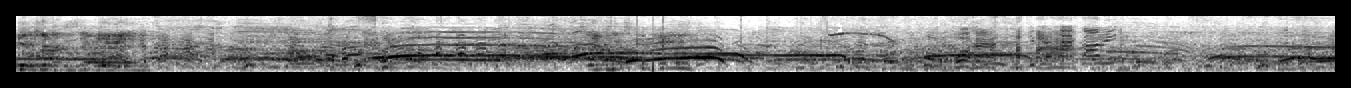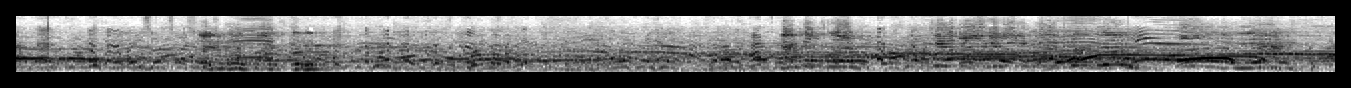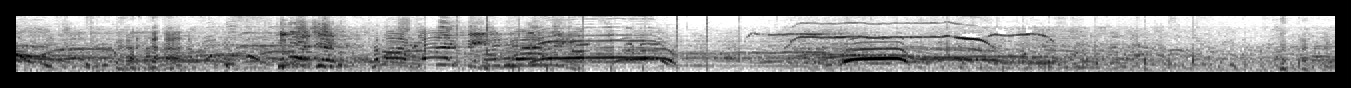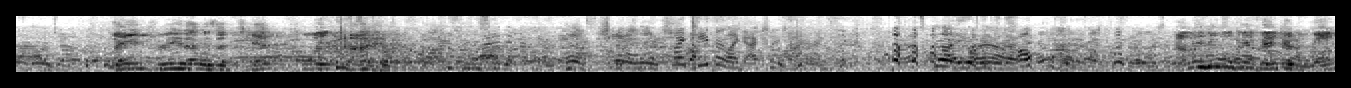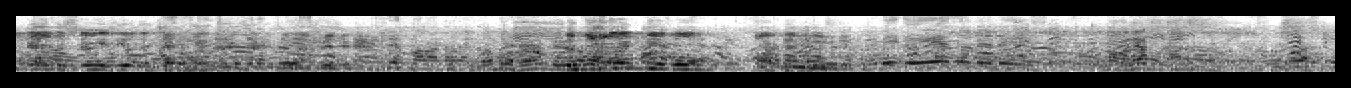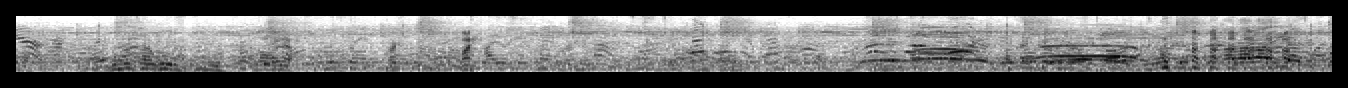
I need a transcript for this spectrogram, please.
confusion necessarily. in. Yeah, who's confused? You get that, Connie? I don't know if I've given- Here comes Lane three, that was a 10.9. My teeth are like actually chattering. That's good oh, for him. How many people think they could run down the snowy field in 10.9 seconds or less? Raise your hand. The following people are Lulu. Bebê, isso, bebê. Olha.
